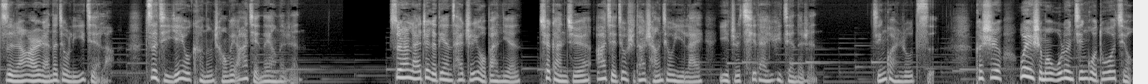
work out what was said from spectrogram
自然而然的就理解了。自己也有可能成为阿姐那样的人。虽然来这个店才只有半年，却感觉阿姐就是他长久以来一直期待遇见的人。尽管如此，可是为什么无论经过多久，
